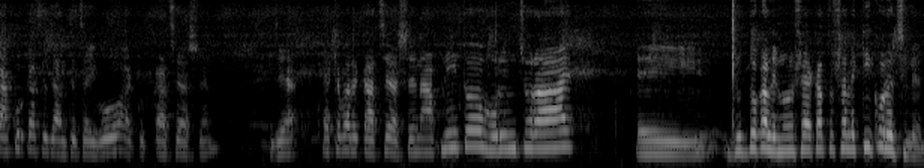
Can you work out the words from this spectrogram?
কাকুর কাছে জানতে চাইব একটু কাছে আসেন যে একেবারে কাছে আসেন। আপনি তো হরিণছড়ায় এই যুদ্ধকালীন উনিশশো একাত্তর সালে কি করেছিলেন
